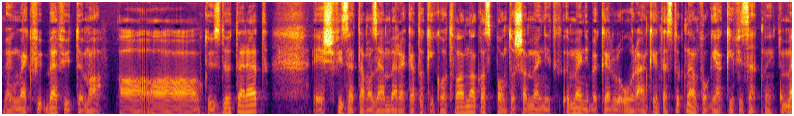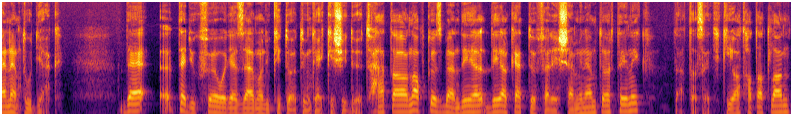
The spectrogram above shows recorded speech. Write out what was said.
meg megfű, befűtöm a, a, a küzdőteret, és fizetem az embereket, akik ott vannak, az pontosan mennyit, mennyibe kerül óránként. Ezt ők nem fogják kifizetni, mert mert nem tudják. De tegyük föl, hogy ezzel mondjuk kitöltünk egy kis időt. Hát a napközben dél, dél kettő felé semmi nem történik, tehát az egy kiadhatatlan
